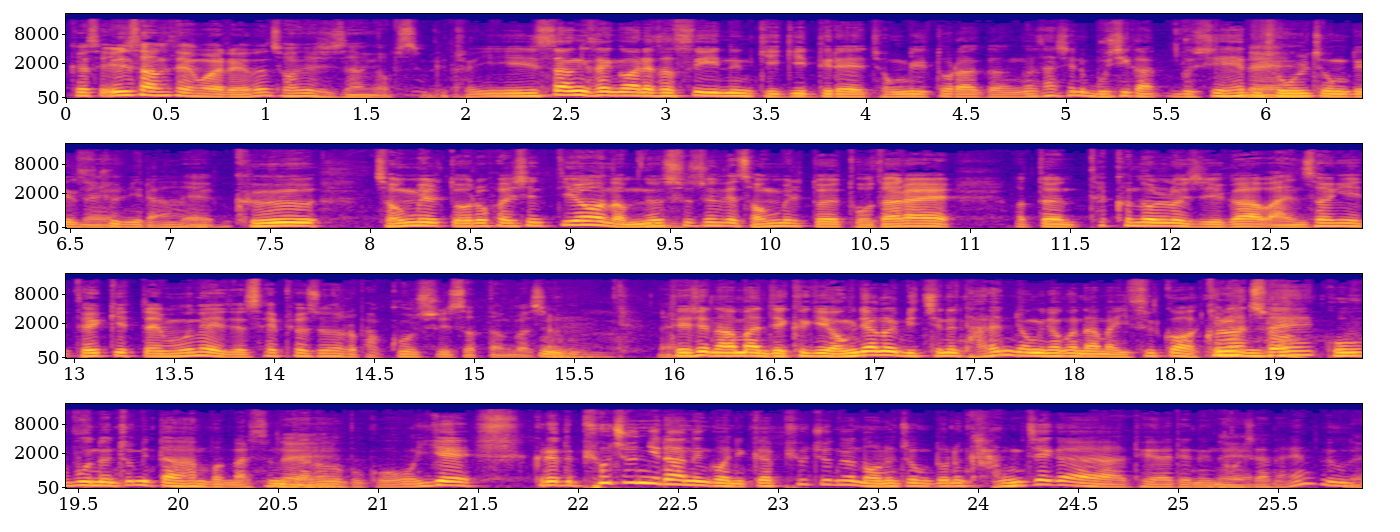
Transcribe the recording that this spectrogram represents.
그래서 일상생활에는 전혀 지장이 없습니다. 그렇죠. 이 일상생활에서 쓰이는 기기들의 정밀도라는 건 사실은 무시가 무시해도 네. 좋을 정도의 네. 수준이라. 네. 그 정밀도를 훨씬 뛰어넘는 음. 수준의 정밀도에 도달할 어떤 테크놀로지가 완성이 됐기 때문에 이제 새 표준으로 바꿀 수 있었던 거죠. 음. 네. 대신 아마 이제 그게 영향을 미치는 다른 영역은 아마 있을 것 같긴 그렇죠. 한데 그 부분은 좀 이따 한번 말씀 네. 나눠보고 이게 그래도 표준이라는 거니까 표준은 어느 정도는 강제가 돼야 되는 네. 거잖아요. 그리고 네.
